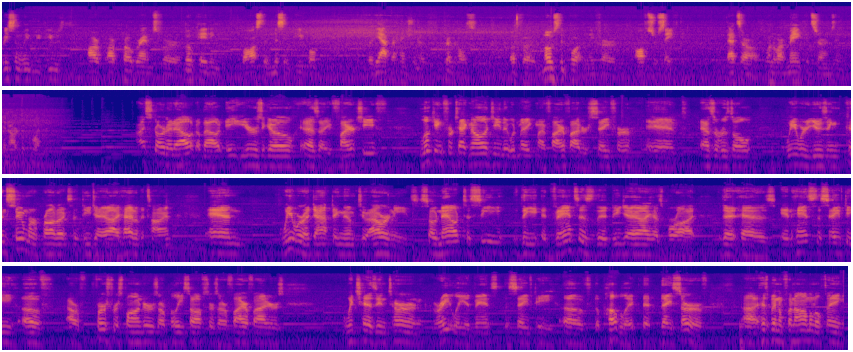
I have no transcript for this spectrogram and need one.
Recently, we've used our, our programs for locating lost and missing people, for the apprehension of criminals, but for most importantly for officer safety. That's our one of our main concerns in, in our deployment. I started out about eight years ago as a fire chief, looking for technology that would make my firefighters safer, and as a result, we were using consumer products that DJI had at the time, and we were adapting them to our needs. So now to see the advances that DJI has brought that has enhanced the safety of our first responders, our police officers, our firefighters, which has in turn greatly advanced the safety of the public that they serve, uh, has been a phenomenal thing.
